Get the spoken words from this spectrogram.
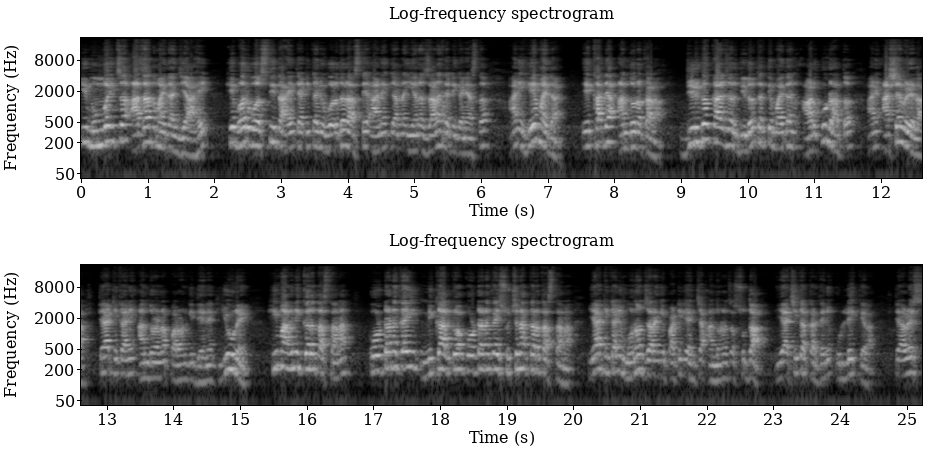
की मुंबईचं आझाद मैदान जे आहे हे भर वस्तीत आहे त्या ठिकाणी वर्दळ असते अनेकांना येणं जाणं त्या ठिकाणी असतं आणि हे मैदान एखाद्या आंदोलकाला दीर्घकाळ जर दिलं तर ते मैदान अडकून राहतं आणि अशा वेळेला त्या ठिकाणी आंदोलनाला परवानगी देण्यात येऊ नये. ही मागणी करत असताना कोर्टानं काही निकाल किंवा कोर्टानं काही सूचना करत असताना या ठिकाणी मनोज जरांगे पाटील यांच्या आंदोलनाचा सुद्धा याचिकाकर्त्यांनी उल्लेख केला. त्यावेळेस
